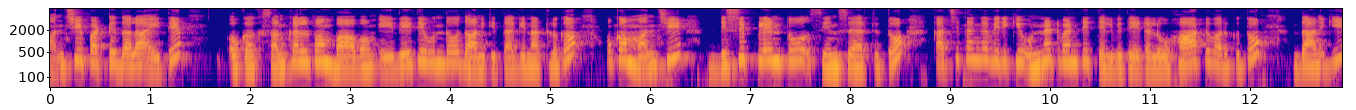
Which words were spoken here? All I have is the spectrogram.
మంచి పట్టుదల అయితే ఒక సంకల్పం భావం ఏదైతే ఉందో దానికి తగినట్లుగా ఒక మంచి డిసిప్లిన్తో సిన్సియారిటీతో ఖచ్చితంగా వీరికి ఉన్నటువంటి తెలివితేటలు హార్డ్ వర్క్తో దానికి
